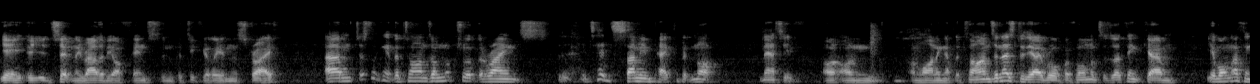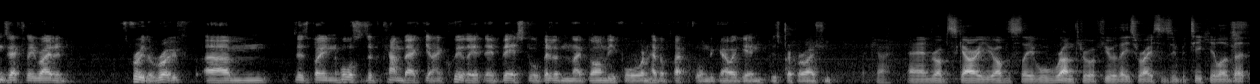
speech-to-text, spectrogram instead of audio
yeah, you'd certainly rather be off fence and particularly in the straight. Um, just looking at the times, I'm not sure that the rain's it's had some impact, but not massive on, on, on lining up the times. And as to the overall performances, I think um, yeah, well, nothing's actually rated through the roof. Um, there's been horses that have come back, you know, clearly at their best or better than they've gone before and have a platform to go again this preparation. Okay. And Rob Scurry, you obviously will run through a few of these races in particular, but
